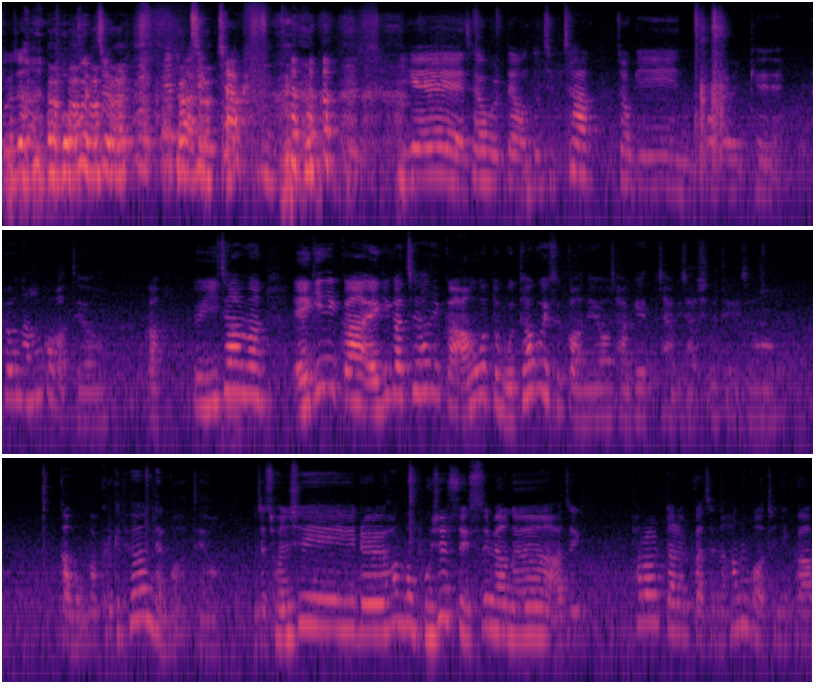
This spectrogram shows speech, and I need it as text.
요즘 몸을 좀 집착 이게 제가 볼 때 어떤 집착적인 거를 이렇게 표현을 한 것 같아요. 그러니까 이 사람은 애기니까 애기같이 하니까 아무것도 못 하고 있을 거 아니에요. 자기 자기 자신에 대해서. 그러니까 뭔가 그렇게 표현된 것 같아요. 이제 전시를 한번 보실 수 있으면은 아직 8월 달까지는 하는 것 같으니까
